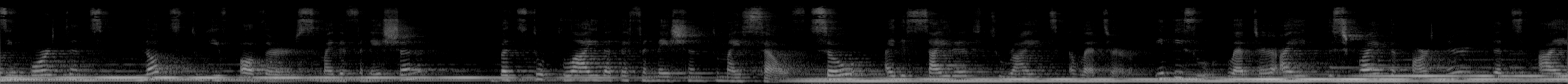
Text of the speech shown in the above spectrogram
was important not to give others my definition, but to apply that definition to myself. So I decided to write a letter. In this letter, I described the partner that I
